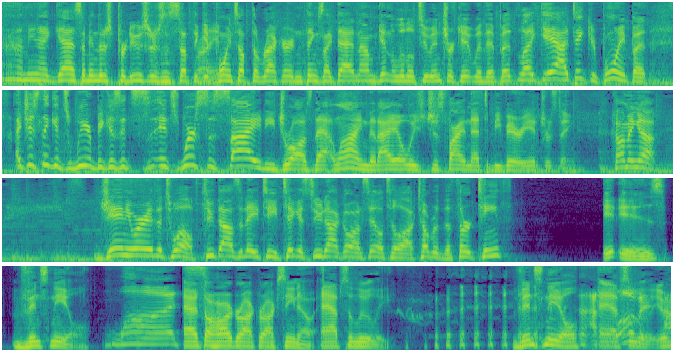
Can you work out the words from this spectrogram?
I mean, I guess. I mean, there's producers and stuff that get points off the record and things like that. And I'm getting a little too intricate with it, but like, yeah, I take your point. But I just think it's weird because it's it's where society draws that line that I always just find that to be very interesting. Coming up, January the 12th, 2018. Tickets do not go on sale until October the 13th. It is Vince Neil What? at the Hard Rock Rocksino. Absolutely. Vince Neil, absolutely. We're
